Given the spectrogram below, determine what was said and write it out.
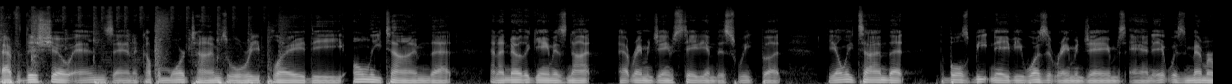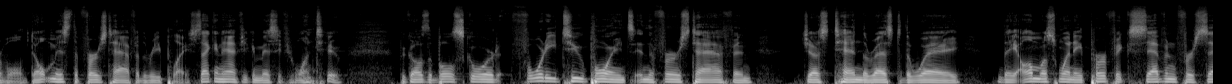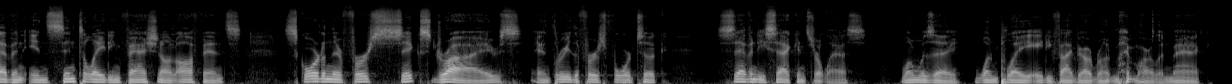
After this show ends, and a couple more times, we'll replay the only time that, and I know the game is not at Raymond James Stadium this week, but the only time that the Bulls beat Navy was at Raymond James, and it was memorable. Don't miss the first half of the replay. Second half, you can miss if you want to, because the Bulls scored 42 points in the first half and just 10 the rest of the way. They almost went a perfect seven for seven in scintillating fashion on offense. Scored on their first six drives, and three of the first four took 70 seconds or less. One was a one play, 85 yard run by Marlon Mack.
